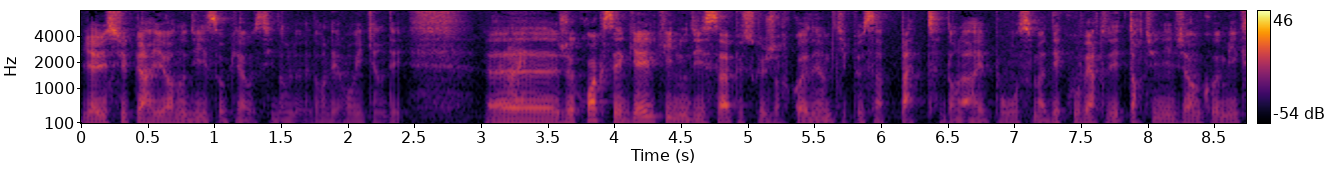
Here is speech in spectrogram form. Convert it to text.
il y a eu Superior, nous dit Isoka aussi dans le- dans l'héroïque indé. Euh, Je crois que c'est Gail qui nous dit ça, puisque je reconnais un petit peu sa patte dans la réponse. Ma découverte des Tortues Ninja en comics,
